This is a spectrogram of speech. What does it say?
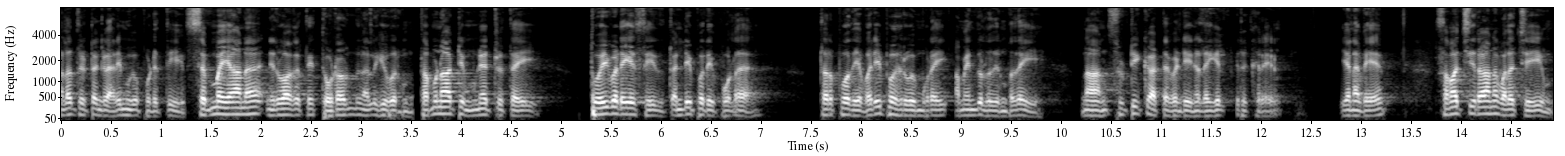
நலத்திட்டங்களை அறிமுகப்படுத்தி செம்மையான நிர்வாகத்தை தொடர்ந்து நல்கி வரும் தமிழ்நாட்டின் முன்னேற்றத்தை தொய்வடைய செய்து தண்டிப்பதைப் போல தற்போதைய வரி பகிர்வு முறை அமைந்துள்ளது என்பதை நான் சுட்டிக்காட்ட வேண்டிய நிலையில் இருக்கிறேன். எனவே சமச்சீரான வளர்ச்சியையும்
